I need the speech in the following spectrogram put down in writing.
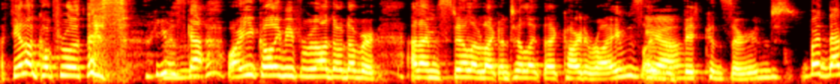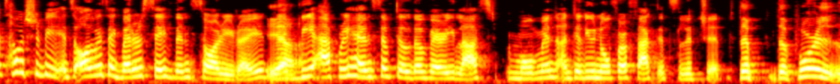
I feel uncomfortable with this. are you mm-hmm. a scam? Why are you calling me from an unknown number? And I'm still, I'm like, until like the card arrives, I'm yeah. a bit concerned. But that's how it should be. It's always like better safe than sorry, right? Yeah. Like be apprehensive till the very last moment until you know for a fact it's legit. The the poor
